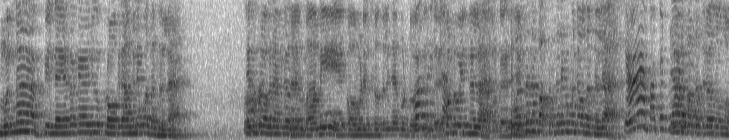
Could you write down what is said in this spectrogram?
മുന്നേ പിന്നെ ഏതൊക്കെ ഒരു പ്രോഗ്രാമിലേക്ക് വന്നിട്ടുണ്ടല്ലേ ഏത് പ്രോഗ്രാമിലും മാമി കോമഡി ഉത്സവത്തിൽ ഞാൻ കൊണ്ടുപോയിട്ടുണ്ട്. കൊണ്ടുപോയിട്ടുണ്ടല്ലേ? ആ, അതുപോലെ തന്നെ പത്രത്തിലേക്ക് മുന്നേ വന്നിട്ടുണ്ടല്ലേ? ഞാൻ പത്രത്തിൽ വന്നു.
